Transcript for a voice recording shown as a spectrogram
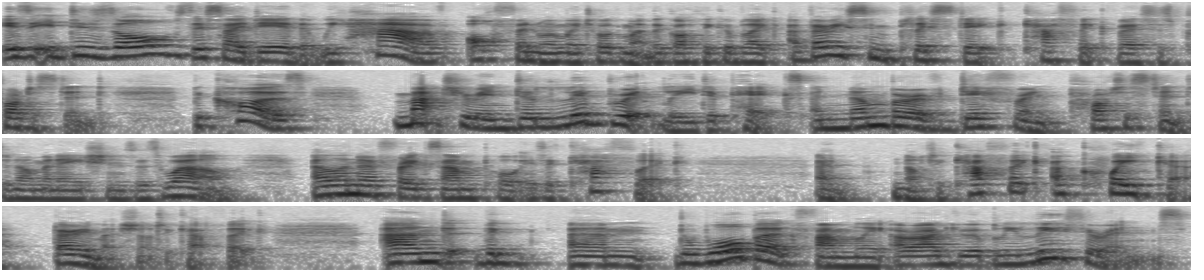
is it dissolves this idea that we have often when we're talking about the Gothic of like a very simplistic Catholic versus Protestant, because Maturin deliberately depicts a number of different Protestant denominations as well. Eleanor, for example, is a Catholic, uh, not a Catholic, a Quaker, very much not a Catholic. And the, um, the Walberg family are arguably Lutherans.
